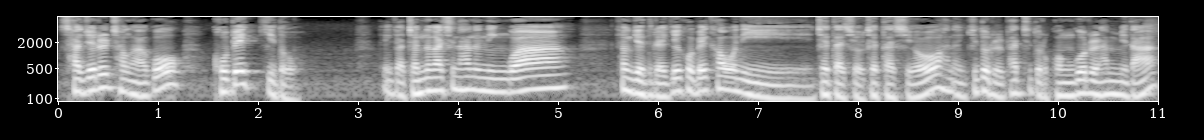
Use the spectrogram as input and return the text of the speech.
사죄를 청하고 고백기도 그러니까 전능하신 하느님과 형제들에게 고백하오니 제 탓이요 제 탓이요 하는 기도를 바치도록 권고를 합니다.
